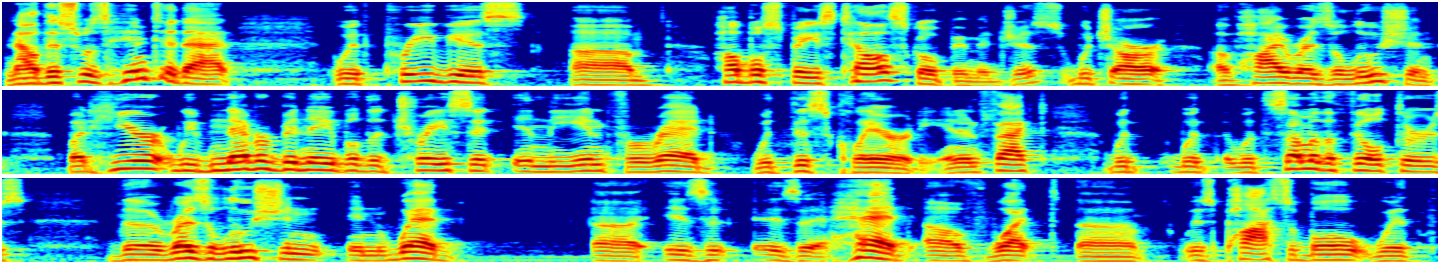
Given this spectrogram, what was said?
Now, this was hinted at with previous um, Hubble Space Telescope images, which are of high resolution. But here, we've never been able to trace it in the infrared with this clarity. And in fact, with, with, with some of the filters, the resolution in Webb uh, is, is ahead of what uh, is possible with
